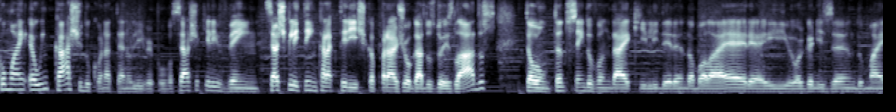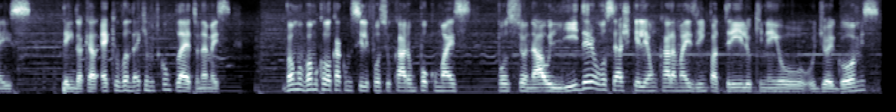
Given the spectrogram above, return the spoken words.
como é, é o encaixe do Konaté no Liverpool. Você acha que ele vem. Você acha que ele tem característica para jogar dos dois lados? Então, tanto sendo o Van Dijk liderando a bola aérea e organizando, mas tendo aquela. É que o Van Dijk é muito completo, né? Mas vamos, vamos colocar como se ele fosse o cara um pouco mais posicional e líder, ou você acha que ele é um cara mais limpa-trilho, que nem o, o Joey Gomes?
